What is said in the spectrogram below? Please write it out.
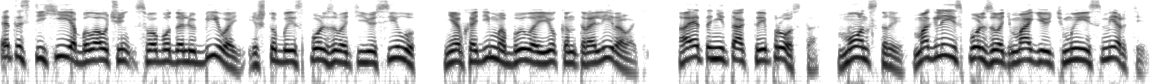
Эта стихия была очень свободолюбивой, и чтобы использовать ее силу, необходимо было ее контролировать. А это не так-то и просто. Монстры могли использовать магию тьмы и смерти,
